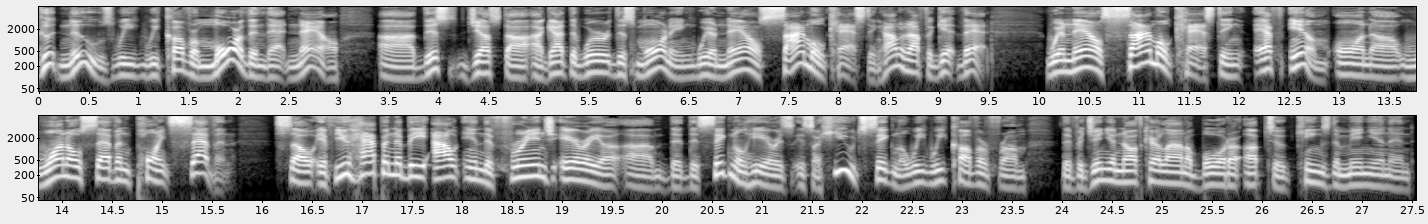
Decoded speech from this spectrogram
good news. We we cover more than that now. Uh, this just uh, I got the word this morning. We're now simulcasting. How did I forget that? We're now simulcasting FM on uh, 107.7. So if you happen to be out in the fringe area, um, the the signal here is is a huge signal. We we cover from the Virginia North Carolina border up to Kings Dominion and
